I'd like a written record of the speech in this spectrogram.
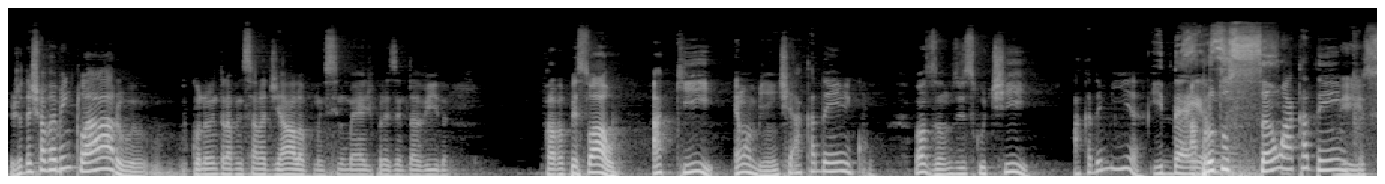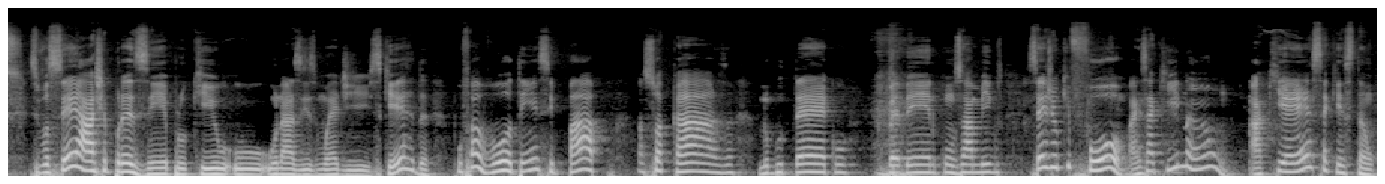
Eu já deixava bem claro, quando eu entrava em sala de aula, no ensino médio, por exemplo, da vida, falava, pessoal, aqui é um ambiente acadêmico. Nós vamos discutir academia. Ideias. A produção acadêmica. Isso. Se você acha, por exemplo, que o, o- o nazismo é de esquerda, por favor, tenha esse papo na sua casa, no boteco, bebendo com os amigos, seja o que for, mas aqui não. Aqui é essa a questão.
